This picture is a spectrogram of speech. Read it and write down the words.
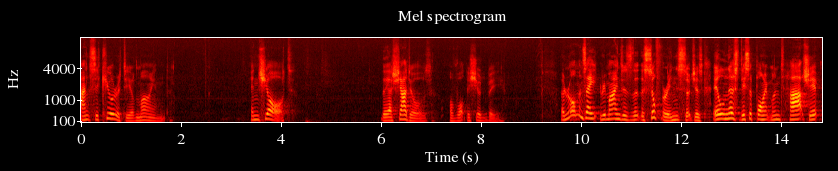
and security of mind. In short, they are shadows of what they should be. And Romans 8 reminds us that the sufferings such as illness, disappointment, hardship,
